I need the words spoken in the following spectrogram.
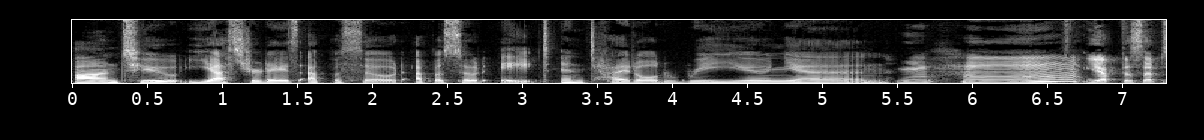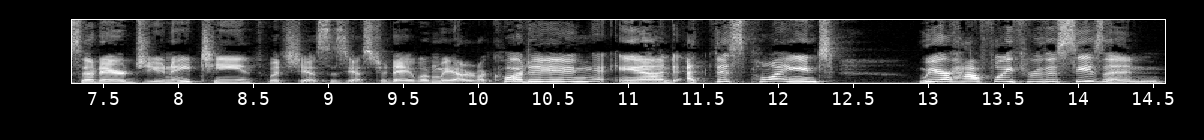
On to yesterday's episode, episode eight, entitled Reunion. hmm Yep, this episode aired June 18th, which, yes, is yesterday when we are recording. And at this point, we are halfway through the season.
